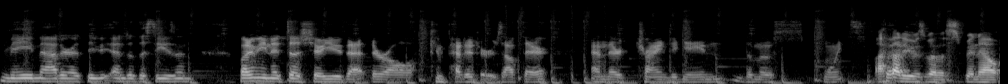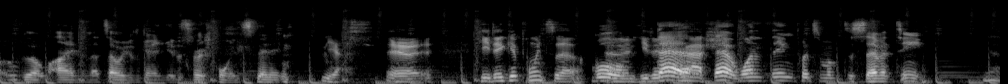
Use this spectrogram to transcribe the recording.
may matter at the end of the season, but I mean it does show you that they're all competitors out there and they're trying to gain the most points. I But- thought he was about to spin out over the line, and that's how he was gonna get his first point spinning. Yes, uh, he did get points though, Well, and he didn't that crash. that one thing puts him up to 17. Yeah.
